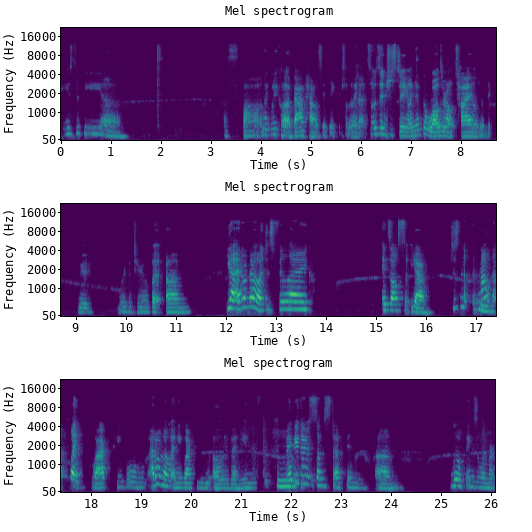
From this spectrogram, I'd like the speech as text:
it used to be uh, a spa, like what do you call it, a bathhouse, I think, or something like that. So it's interesting. Like, I think the walls are all tiled or like weird, weird material, but um, yeah, I don't know. I just feel like it's also yeah, just not, not mm. like black people. I don't know any black people who own venues. Mm. Maybe there's some stuff in um, little things in Leimert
